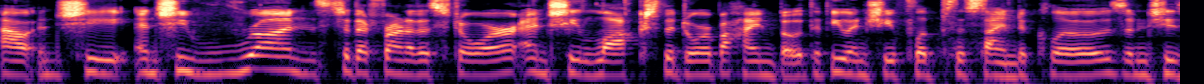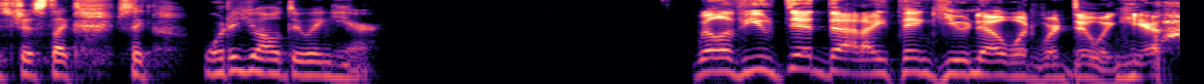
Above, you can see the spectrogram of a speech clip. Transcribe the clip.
out, and she and she runs to the front of the store, and she locks the door behind both of you, and she flips the sign to close, and she's just like she's like, "What are y'all doing here?" Well, if you did that, I think you know what we're doing here.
